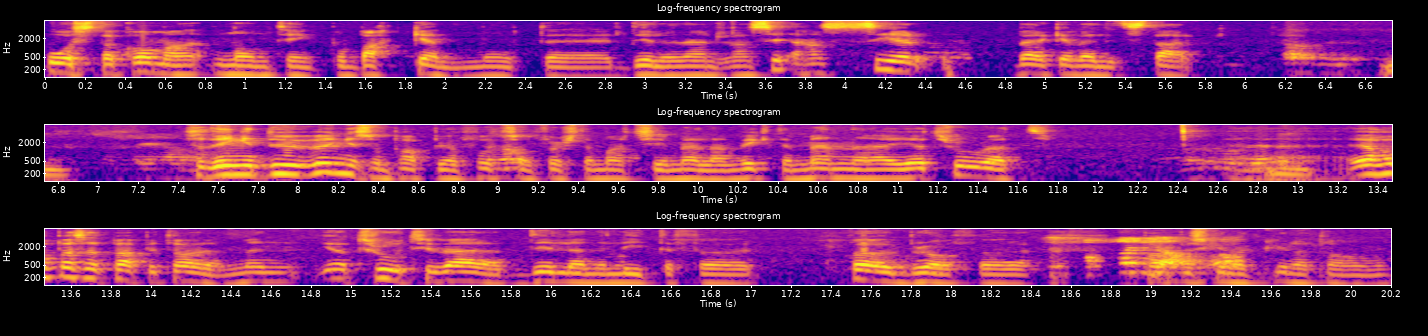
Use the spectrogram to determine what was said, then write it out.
åstadkomma någonting på backen mot eh, Dylan Andrews. Han, ser, han ser och verkar väldigt stark. Mm. Så det är ingen duvunge som Pappi har fått som första match i mellanvikten. Men eh, jag tror att... Eh, mm. Jag hoppas att Pappi tar den. Men jag tror tyvärr att Dylan är lite för, för bra för att Pappi skulle kunna ta honom.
